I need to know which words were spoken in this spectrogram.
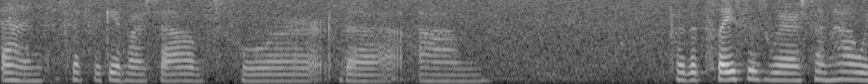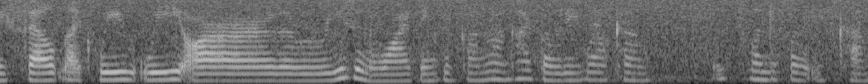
and to forgive ourselves for the um, for the places where somehow we felt like we we are the reason why things have gone wrong. Hi, Bodhi. Welcome. It's wonderful that you've come.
